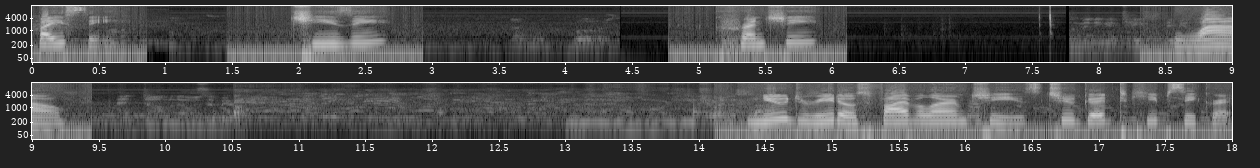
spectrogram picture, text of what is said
Spicy. Cheesy. Crunchy. Wow. New Doritos 5 alarm cheese. Too good to keep secret.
